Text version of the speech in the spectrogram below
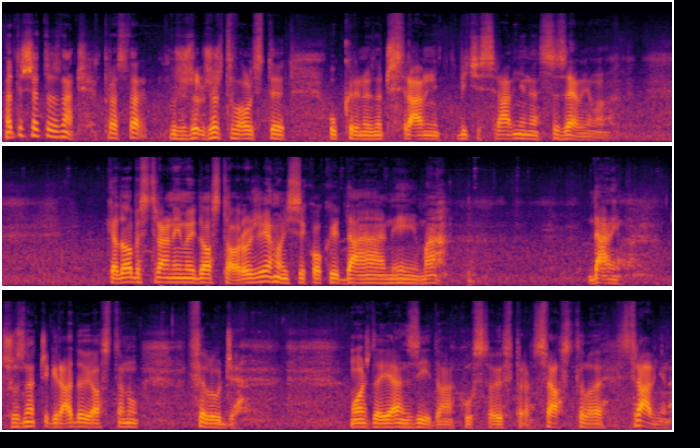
Znate što to znači? Prva stvar, žrtvovali ste Ukrajinu, znači sravnje, bit će sravnjena sa zemljom. Kada kad obe strane imaju dosta oružja, oni se kokaju danima. Danima. Što znači gradovi ostanu feluđa. Možda jedan zid onako ustoji uspravo. Sve ostalo je stravnjeno.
